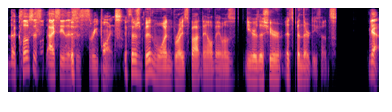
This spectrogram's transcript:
the closest I see this If- is three points. If there's been one bright spot in Alabama's year this year, it's been their defense. Yeah.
